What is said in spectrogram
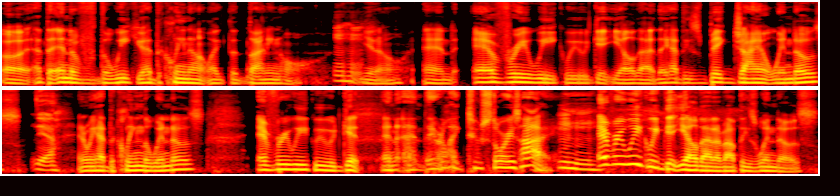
uh, at the end of the week, you had to clean out like the dining hall, Mhm. you know. And every week we would get yelled at. They had these big giant windows, Yeah. and we had to clean the windows. Every week we would get, and, and they were like two stories high. hmm Every week we'd get yelled at about these windows.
